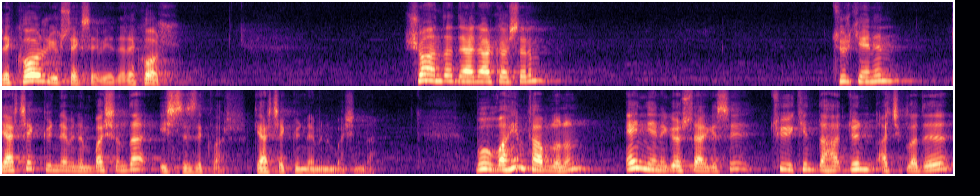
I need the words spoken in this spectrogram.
rekor yüksek seviyede, rekor. Şu anda değerli arkadaşlarım Türkiye'nin gerçek gündeminin başında işsizlik var. Gerçek gündeminin başında. Bu vahim tablonun en yeni göstergesi TÜİK'in daha dün açıkladığı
